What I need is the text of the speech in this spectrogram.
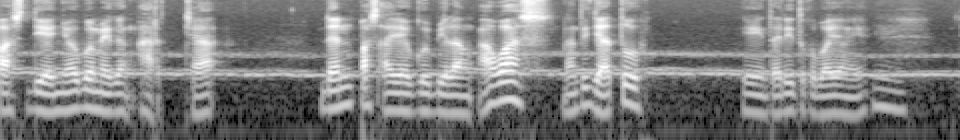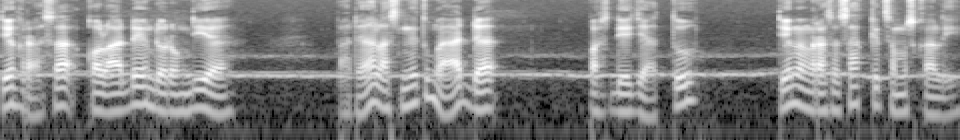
pas dia nyoba megang arca dan pas ayah gue bilang awas nanti jatuh ya yang tadi itu kebayang ya Hmm. dia ngerasa kalau ada yang dorong dia padahal aslinya tuh nggak ada pas dia jatuh dia nggak ngerasa sakit sama sekali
